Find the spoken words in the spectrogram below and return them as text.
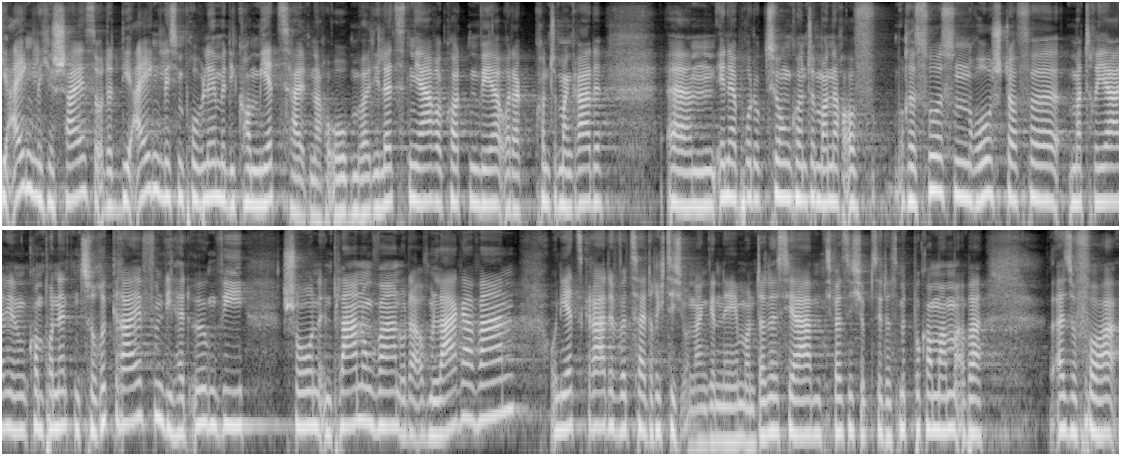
die eigentliche Scheiße oder die eigentlichen Probleme, die kommen jetzt halt nach oben, weil die letzten Jahre konnten wir oder konnte man gerade ähm, in der Produktion konnte man noch auf Ressourcen, Rohstoffe, Materialien und Komponenten zurückgreifen, die halt irgendwie schon in Planung waren oder auf dem Lager waren. Und jetzt gerade wird es halt richtig unangenehm. Und dann ist ja, ich weiß nicht, ob Sie das mitbekommen haben, aber also vor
